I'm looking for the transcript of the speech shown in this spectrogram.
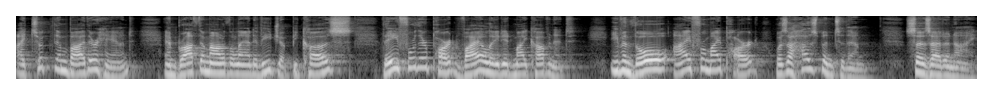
I took them by their hand and brought them out of the land of Egypt, because they for their part violated my covenant, even though I for my part was a husband to them, says Adonai.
